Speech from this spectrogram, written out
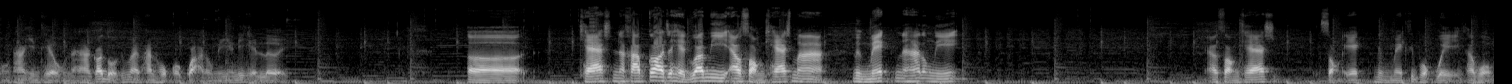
ของทาง Intel นะฮะ ก็โดดขึ้นไป 1,600 กว่าตรงนี้อย่างที่เห็นเลยเอ่อ cache นะครับ ก็จะเห็นว่ามี L2 cache มา 1 เมกนะฮะตรงนี้ L2 cache 2x 1เมก16เวครับผม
